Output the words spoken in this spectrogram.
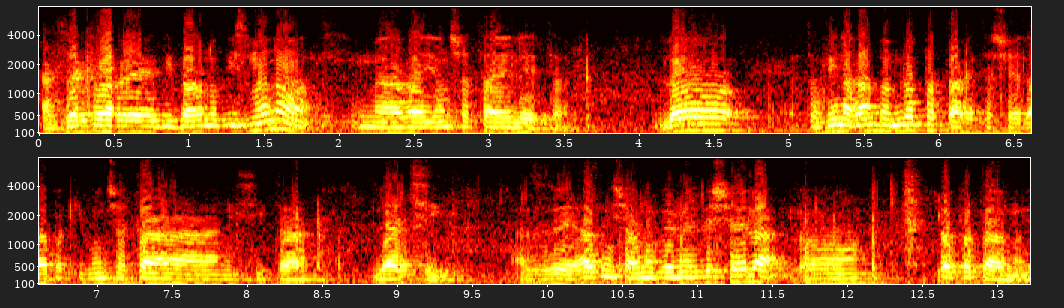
על זה כבר אה, דיברנו בזמנו, עם הרעיון שאתה העלית. לא, אתה מבין, הרמב"ם לא פתר את השאלה בכיוון שאתה ניסית להציג. אז, אה, אז נשארנו באמת בשאלה, לא, לא פתרנו את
